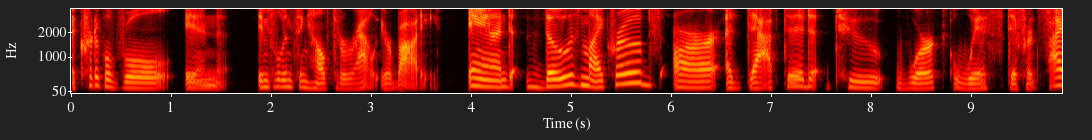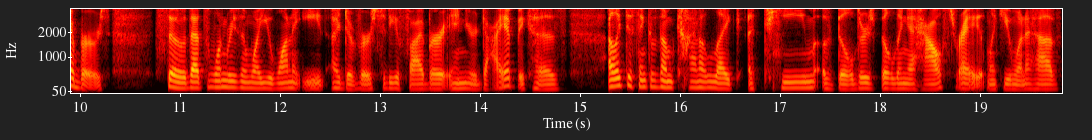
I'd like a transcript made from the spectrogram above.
a critical role in influencing health throughout your body. And those microbes are adapted to work with different fibers. So that's one reason why you want to eat a diversity of fiber in your diet because I like to think of them kind of like a team of builders building a house, right? Like you want to have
